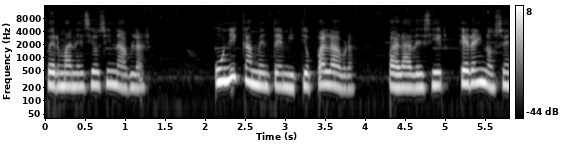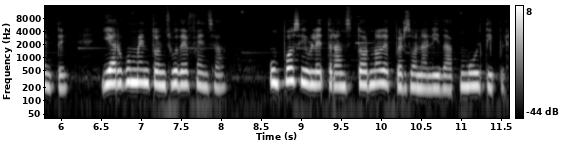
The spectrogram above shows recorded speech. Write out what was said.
permaneció sin hablar. Únicamente emitió palabra para decir que era inocente y argumentó en su defensa un posible trastorno de personalidad múltiple.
